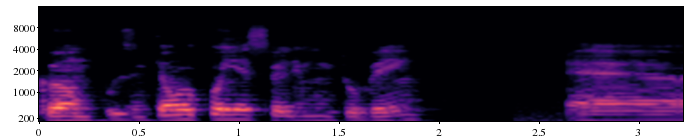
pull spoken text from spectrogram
campus. Então eu conheço ele muito bem. É,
